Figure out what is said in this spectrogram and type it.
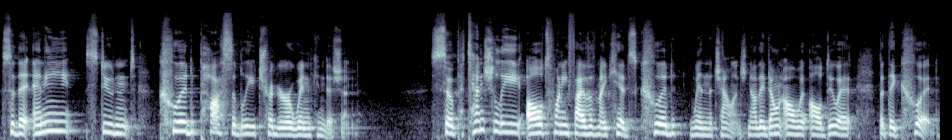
so that any student could possibly trigger a win condition. So potentially all 25 of my kids could win the challenge. Now they don't all, all do it, but they could.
